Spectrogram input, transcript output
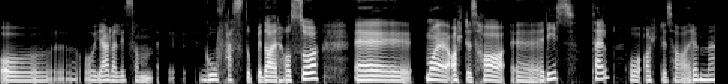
å, å gjøre det litt sånn god fest oppi der. Og så eh, må jeg alltids ha eh, ris til og alltid ha rømme,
